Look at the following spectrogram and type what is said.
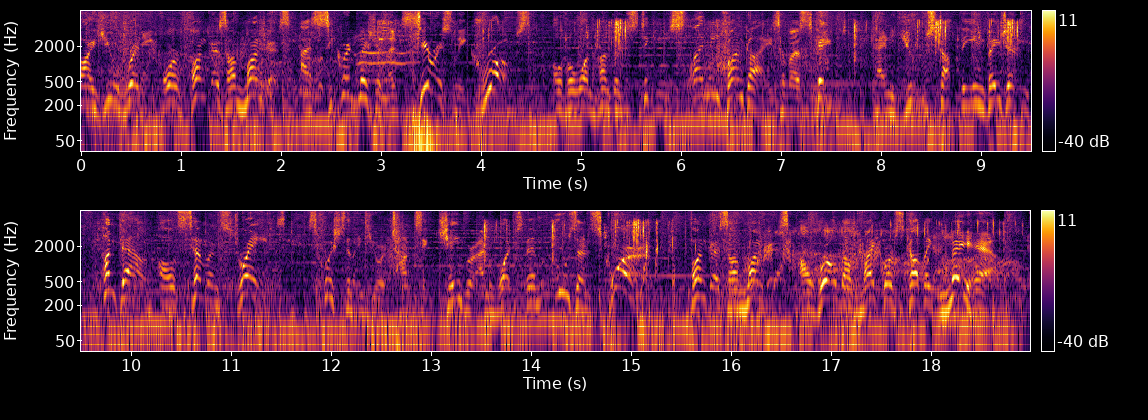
Are you ready for Fungus Amungus, a secret mission that's seriously gross? Over 100 sticky, slimy fungi have escaped. Can you stop the invasion? Hunt down all seven strains, squish them into your toxic chamber, and watch them ooze and squirm. Fungus Amungus, a world of microscopic mayhem.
